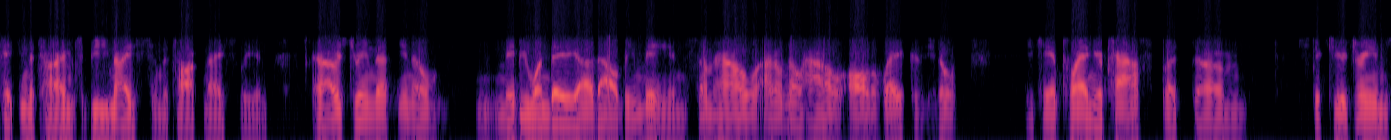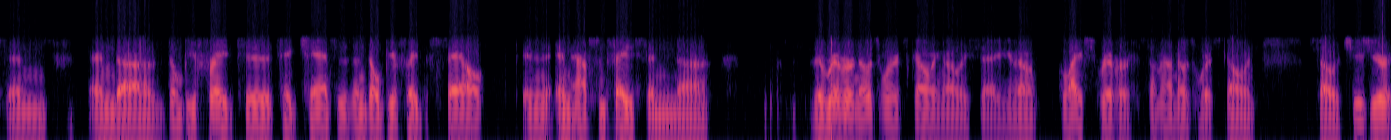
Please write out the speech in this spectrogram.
taking the time to be nice and to talk nicely, and and I always dreamed that you know maybe one day uh, that'll be me. And somehow, I don't know how all the way because you don't, you can't plan your path, but um, stick to your dreams and and uh, don't be afraid to take chances and don't be afraid to fail and and have some faith. And uh, the river knows where it's going. I always say, you know, life's river somehow knows where it's going. So choose your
